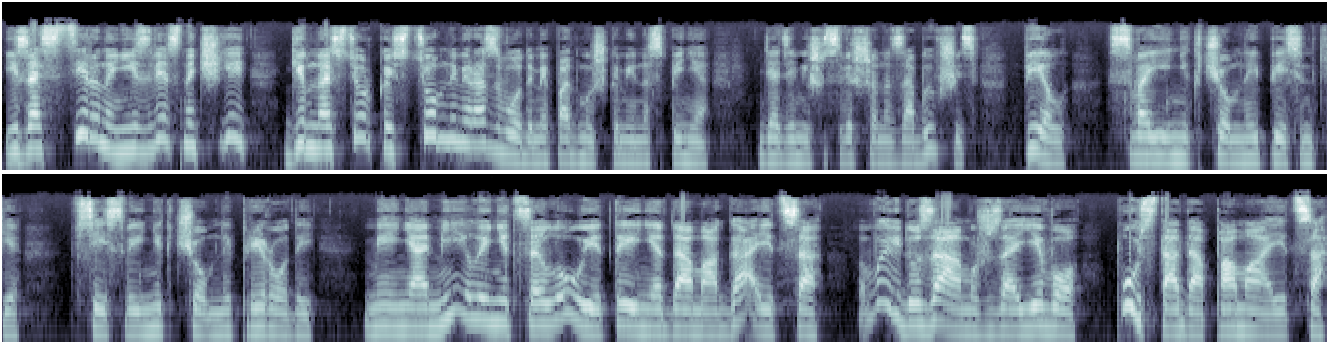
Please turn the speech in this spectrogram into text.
и застиранной неизвестно чьей гимнастеркой с темными разводами под мышками и на спине. Дядя Миша, совершенно забывшись, пел свои никчемные песенки всей своей никчемной природой. «Меня, милый, не целует и не домогается, выйду замуж за его, пусть тогда помается».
